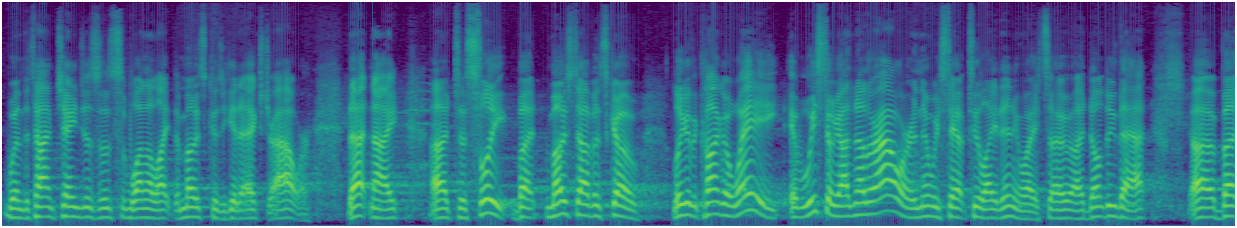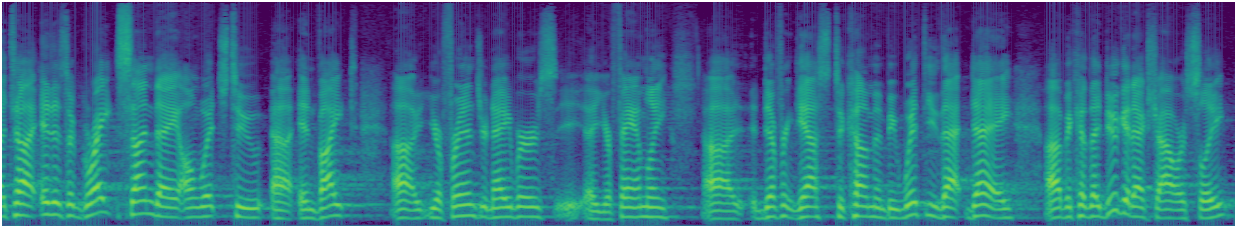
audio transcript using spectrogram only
when the time changes, this is the one I like the most because you get an extra hour that night uh, to sleep. But most of us go, look at the clock and go, wait, we still got another hour. And then we stay up too late anyway. So uh, don't do that. Uh, but uh, it is a great Sunday on which to uh, invite. Uh, your friends, your neighbors, uh, your family, different guests to come and be with you that day because they do get extra hours sleep.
